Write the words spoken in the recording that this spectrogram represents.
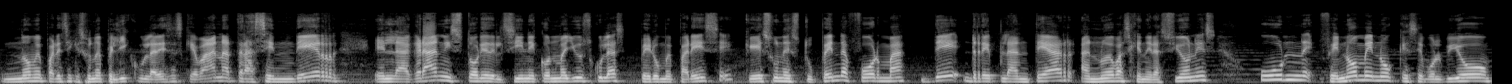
no me parece que sea una película de esas que van a trascender en la gran historia del cine con mayúsculas, pero me parece que es una estupenda forma de replantear a nuevas generaciones un fenómeno que se volvió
